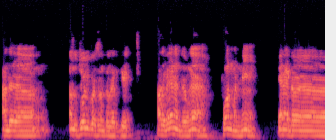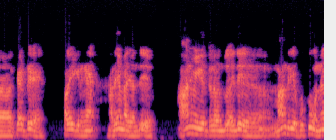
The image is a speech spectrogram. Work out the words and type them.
அந்த அந்த ஜோலி பிரசனத்தில் இருக்குது அதை வேணுன்றவங்க ஃபோன் பண்ணி என்கிட்ட கேட்டு பழகிக்கிறேங்க அதே மாதிரி வந்து ஆன்மீகத்தில் வந்து இது மாந்திரிய புக்கு ஒன்று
